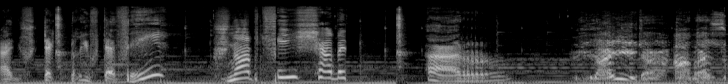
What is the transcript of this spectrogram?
Ein Steckbrief der Fee? Schnappt! Ich habe... Arr. Leider, aber so.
